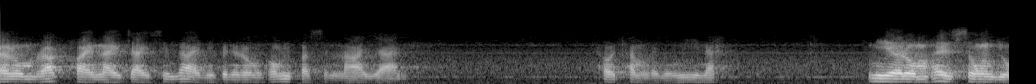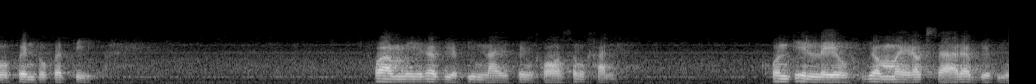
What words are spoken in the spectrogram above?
อารมณ์รักภายในใจเส้นได้นี่เป็นอารมณ์ของวิปัสสนาญาณเขาทำกันอย่างนี้นะ มีอารมณ์ให้ทรงอยู่เป็นปกติ ความมีระเบียบวินัยเป็นของสำคัญ คนที่เลวย่อมไม่รักษาระเบียบวิ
